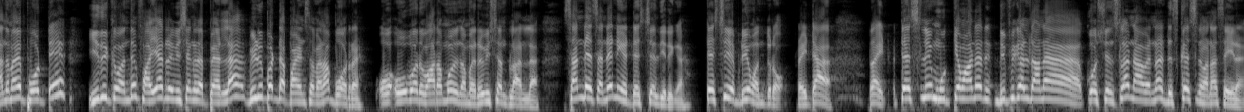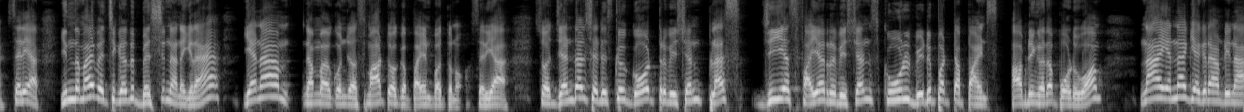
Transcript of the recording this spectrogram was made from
அந்த மாதிரி போட்டு இதுக்கு வந்து ஃபயர் ரிவிஷன்ங்கிற பேரில் விடுபட்ட பாயிண்ட்ஸ் வேணா போடுறேன். ஒவ்வொரு வாரமும் நம்ம ரிவிஷன் பிளான்ல சண்டே சண்டே நீங்க டெஸ்ட் எழுதிடுங்க. டெஸ்ட் எப்படியும் வந்துடும் ரைட்டா ரைட் டெஸ்ட்லயும் முக்கியமான டிஃபிகல்ட்டான கொஸ்டின்ஸ்லாம் நான் வேணா டிஸ்கஷன் வேணா செய்கிறேன் சரியா? இந்த மாதிரி வச்சுக்கிறது பெஸ்ட்டுன்னு நினைக்கிறேன். ஏன்னா நம்ம கொஞ்சம் ஸ்மார்ட் ஒர்க்கை பயன்படுத்தணும். சரியா? ஸோ ஜென்ரல் ஸ்டடீஸ்க்கு code revision plus GS fire revision school விடுபட்ட பாயிண்ட்ஸ் அப்படிங்கிறத போடுவோம். நான் என்ன கேட்குறேன் அப்படின்னா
